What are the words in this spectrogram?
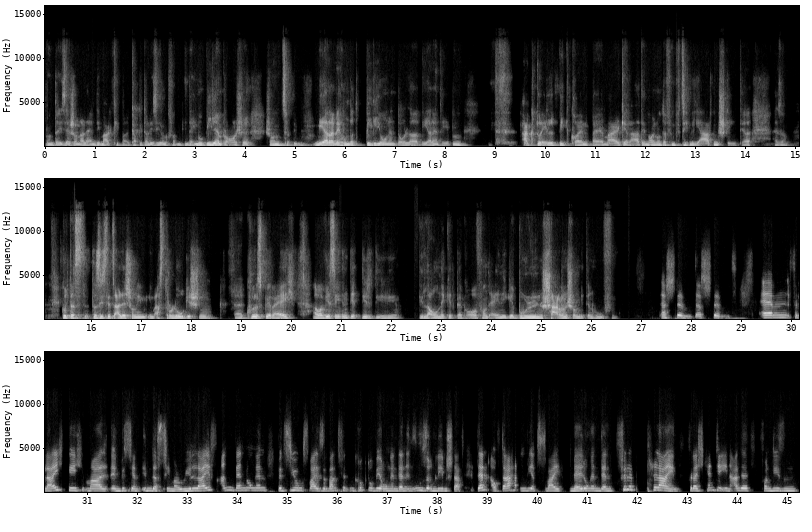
Und da ist ja schon allein die Marktkapitalisierung von, in der Immobilienbranche schon mehrere hundert Billionen Dollar, während eben aktuell Bitcoin bei mal gerade 950 Milliarden steht. Ja. Also gut, das, das ist jetzt alles schon im, im astrologischen äh, Kursbereich. Aber wir sehen, die, die, die, die Laune geht bergauf und einige Bullen scharren schon mit den Hufen. Das stimmt, das stimmt. Ähm, vielleicht gehe ich mal ein bisschen in das Thema Real-Life-Anwendungen, beziehungsweise wann finden Kryptowährungen denn in unserem Leben statt? Denn auch da hatten wir zwei Meldungen, denn Philipp Plein, vielleicht kennt ihr ihn alle von diesen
